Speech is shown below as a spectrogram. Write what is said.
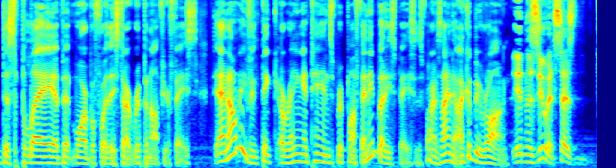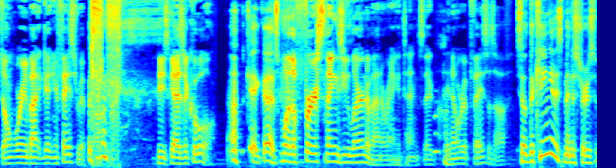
display a bit more before they start ripping off your face. And I don't even think orangutans rip off anybody's face, as far as I know. I could be wrong. In the zoo, it says, "Don't worry about getting your face ripped off." These guys are cool. Okay, good. It's one of the first things you learn about orangutans. They're, They don't rip faces off. So the king and his ministers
